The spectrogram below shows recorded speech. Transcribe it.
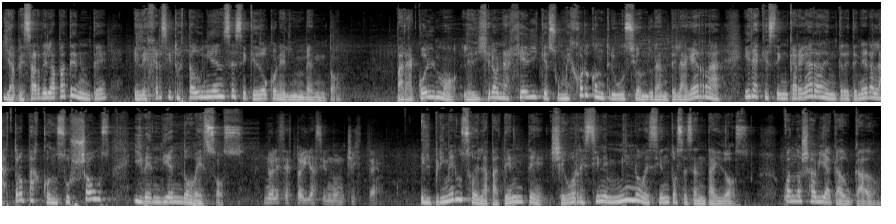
Y a pesar de la patente, el ejército estadounidense se quedó con el invento. Para colmo, le dijeron a Hedy que su mejor contribución durante la guerra era que se encargara de entretener a las tropas con sus shows y vendiendo besos. No les estoy haciendo un chiste. El primer uso de la patente llegó recién en 1962, cuando ya había caducado.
